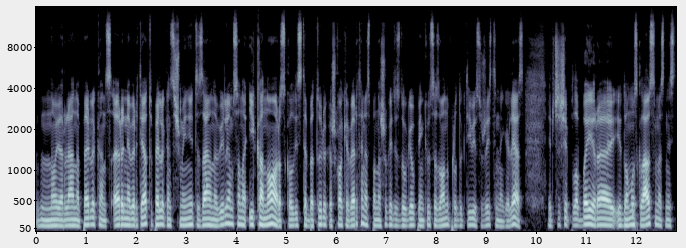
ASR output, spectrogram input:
Naujo Orleano Pelikans, ar nevertėtų Pelikans išmainyti Zajoną Williamsoną į ką nors, kol jis tebe turi kažkokią vertę, nes panašu, kad jis daugiau penkių sezonų produktyviai sužaisti negalės. Ir čia šiaip labai yra įdomus klausimas, nes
